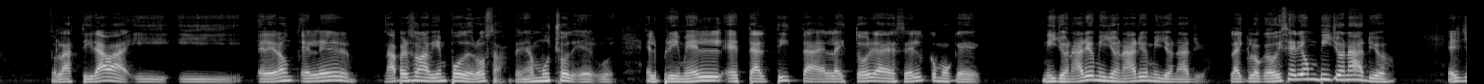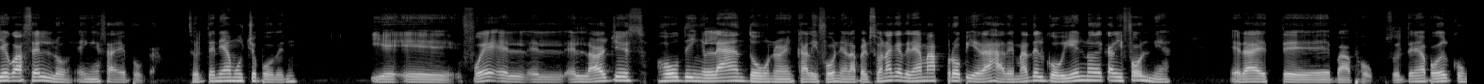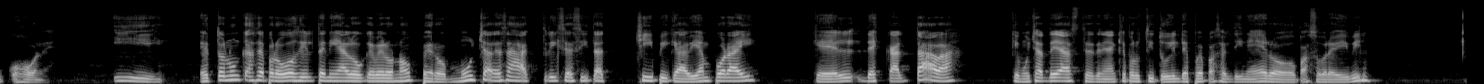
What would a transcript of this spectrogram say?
entonces las tiraba y, y él era un- él era una persona bien poderosa. Tenía mucho de- el primer este artista en la historia de ser como que millonario millonario millonario. Like, lo que hoy sería un billonario él llegó a hacerlo en esa época. Entonces, él tenía mucho poder y eh, eh, fue el, el- el largest holding landowner en California. La persona que tenía más propiedad, además del gobierno de California, era este Bob Hope. So, él tenía poder con cojones. Y esto nunca se probó si él tenía algo que ver o no, pero muchas de esas actricesitas chippy que habían por ahí, que él descartaba, que muchas de ellas se tenían que prostituir después para hacer dinero o para sobrevivir.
